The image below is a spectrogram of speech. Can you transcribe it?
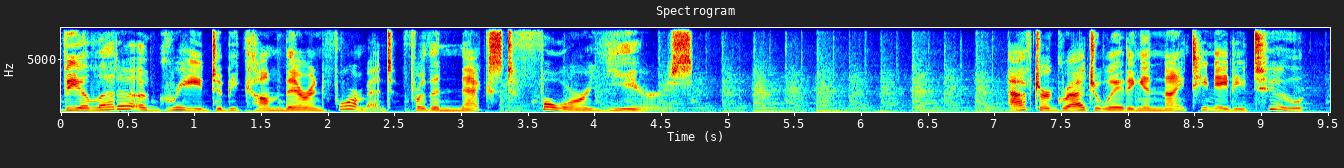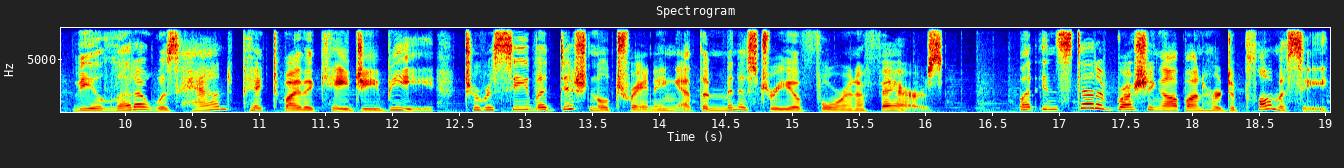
Violetta agreed to become their informant for the next four years. After graduating in 1982, Violetta was handpicked by the KGB to receive additional training at the Ministry of Foreign Affairs. But instead of brushing up on her diplomacy,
